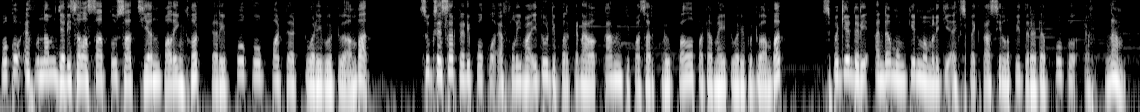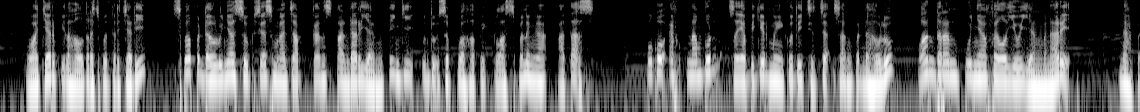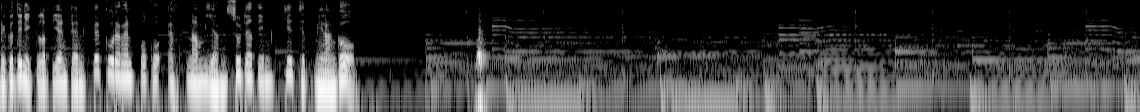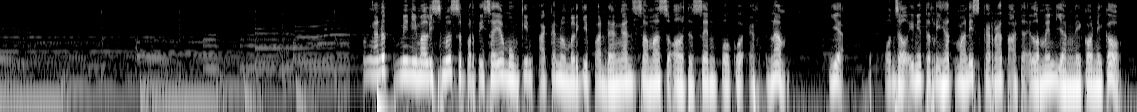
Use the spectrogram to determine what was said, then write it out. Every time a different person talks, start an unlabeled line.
Poco F6 jadi salah satu sajian paling hot dari Poco pada 2024. Suksesor dari Poco F5 itu diperkenalkan di pasar global pada Mei 2024. Sebagian dari Anda mungkin memiliki ekspektasi lebih terhadap Poco F6. Wajar bila hal tersebut terjadi, sebab pendahulunya sukses menancapkan standar yang tinggi untuk sebuah HP kelas menengah atas. Poco F6 pun saya pikir mengikuti jejak sang pendahulu lantaran punya value yang menarik. Nah berikut ini kelebihan dan kekurangan Poco F6 yang sudah tim gadget Mirango. Penganut minimalisme seperti saya mungkin akan memiliki pandangan sama soal desain Poco F6. Ya, ponsel ini terlihat manis karena tak ada elemen yang neko-neko.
